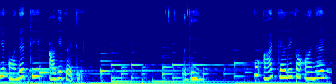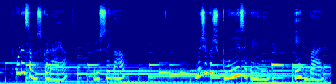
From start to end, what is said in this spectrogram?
के ऑनर के आगे कर दिए। अगेन वो आर्ट गैलरी का ऑनर थोड़ा सा मुस्कुराया और उसने कहा मुझे कुछ बोलने से पहले एक बार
